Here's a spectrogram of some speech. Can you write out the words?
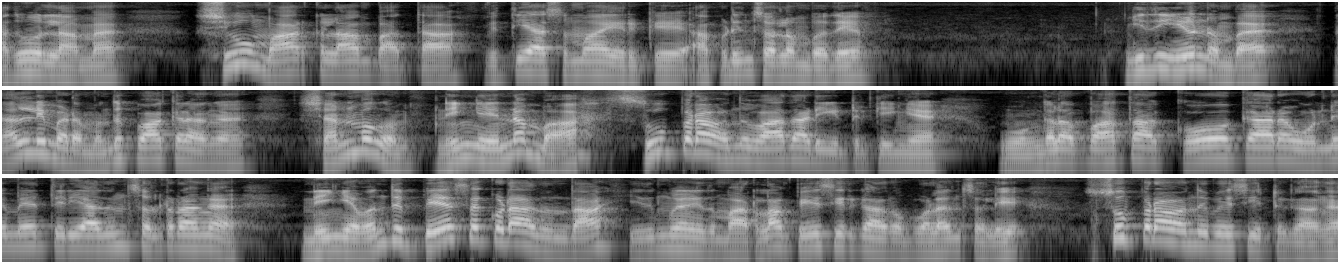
அதுவும் இல்லாமல் ஷூ மார்க்கெல்லாம் பார்த்தா வித்தியாசமாக இருக்குது அப்படின்னு சொல்லும்போது இதையும் நம்ம நல்லி மேடம் வந்து பார்க்குறாங்க. சண்முகம் நீங்கள் என்னம்மா சூப்பராக வந்து வாதாடிக்கிட்டு இருக்கீங்க? உங்களை பார்த்தா கோவக்காரன் ஒன்றுமே தெரியாதுன்னு சொல்கிறாங்க நீங்கள் வந்து பேசக்கூடாதுன்னு தான் இதுங்க இது மாதிரிலாம் பேசியிருக்காங்க போலன்னு சொல்லி சூப்பராக வந்து பேசிகிட்டு இருக்காங்க.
